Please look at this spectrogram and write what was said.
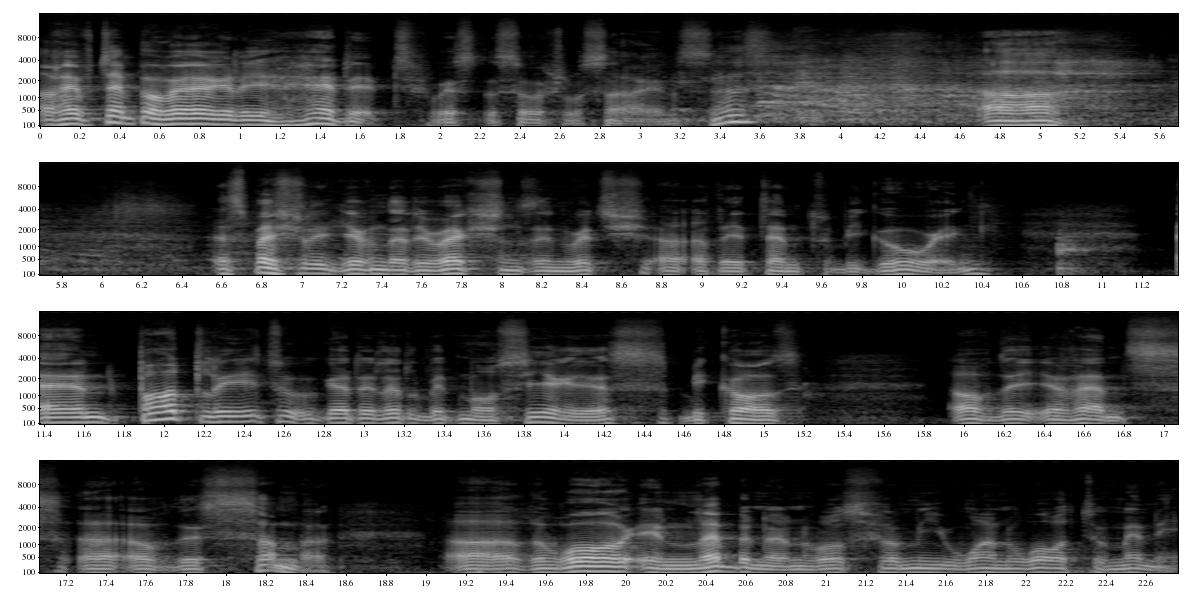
I have temporarily had it with the social sciences, uh, especially given the directions in which uh, they tend to be going. And partly to get a little bit more serious because of the events uh, of this summer. Uh, the war in Lebanon was for me one war too many.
